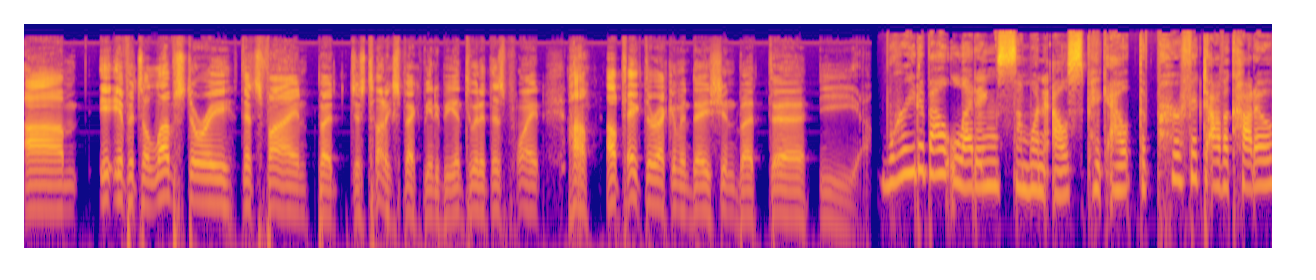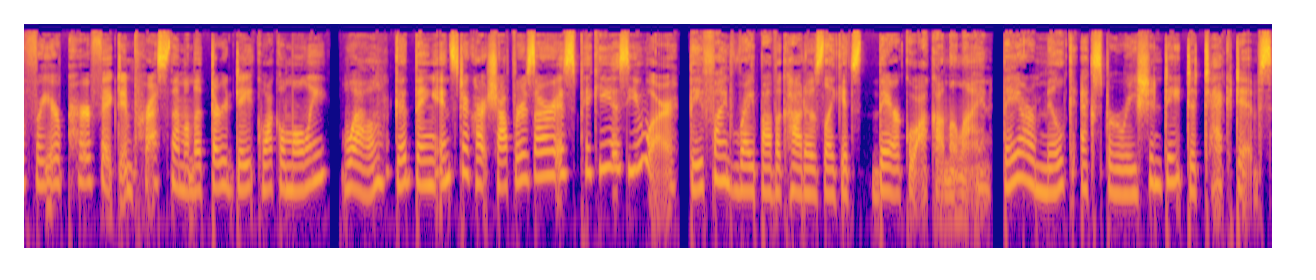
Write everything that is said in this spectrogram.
Um, if it's a love story, that's fine, but just don't expect me to be into it at this point. I'll I'll take the recommendation, but uh, yeah. Worried about letting someone else pick out the perfect avocado for your perfect impress them on the third date guacamole? Well, good thing Instacart shoppers are as picky as you are. They find ripe avocados like it's their guac on the line. They are milk expiration date detectives.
